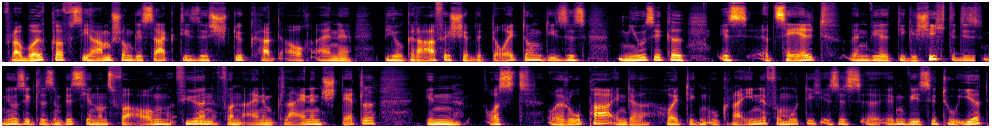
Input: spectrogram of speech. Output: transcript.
Frau Wolkow, Sie haben schon gesagt, dieses Stück hat auch eine biografische Bedeutung. Dieses Musical ist erzählt, wenn wir die Geschichte dieses Musicals ein bisschen uns vor Augen führen, von einem kleinen Städtel in Osteuropa, in der heutigen Ukraine vermutlich ist es äh, irgendwie situiert.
